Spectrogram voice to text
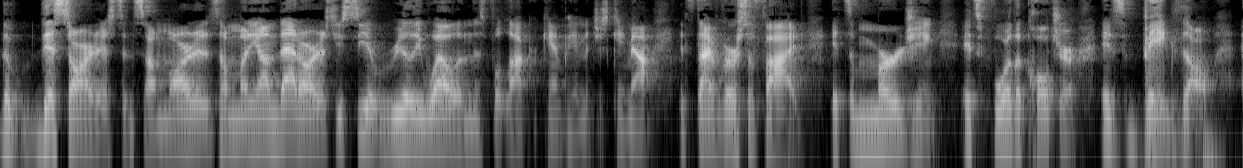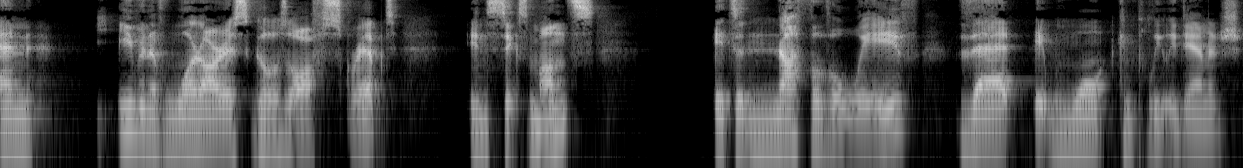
the this artist and some artist some money on that artist. You see it really well in this Foot Locker campaign that just came out. It's diversified, it's emerging, it's for the culture. It's big though. And even if one artist goes off script in six months, it's enough of a wave that it won't completely damage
